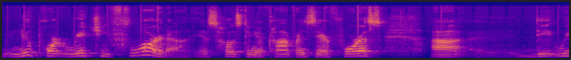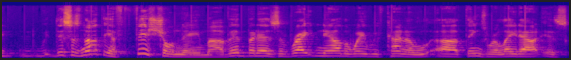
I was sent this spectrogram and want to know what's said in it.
New Port Richey, Florida, is hosting a conference there for us. Uh, the, we, this is not the official name of it, but as of right now, the way we've kind of uh, things were laid out is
